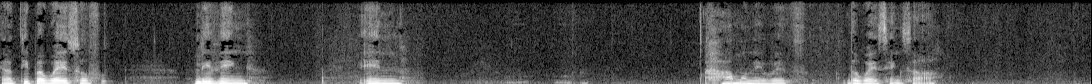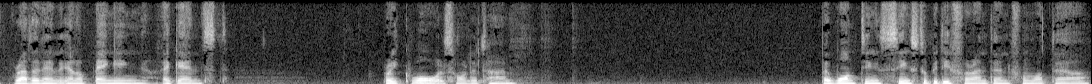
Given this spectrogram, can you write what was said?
you know, deeper ways of living in harmony with the way things are rather than you know banging against brick walls all the time. By wanting things to be different than from what they are.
